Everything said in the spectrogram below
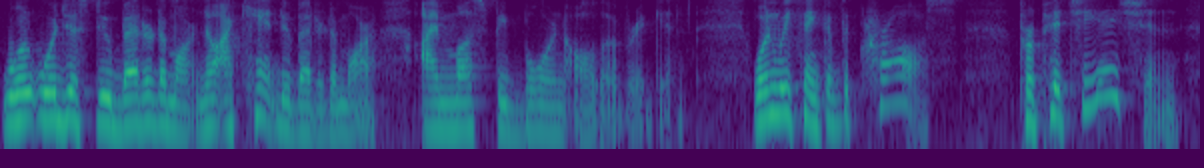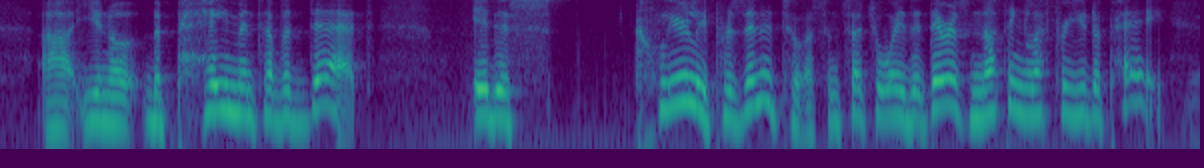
we'll, we'll, just do better tomorrow. No, I can't do better tomorrow. I must be born all over again. When we think of the cross, propitiation, uh, you know, the payment of a debt, it is clearly presented to us in such a way that there is nothing left for you to pay. Yeah.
